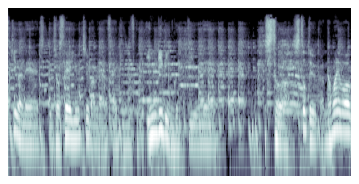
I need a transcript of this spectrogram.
好きなねちょっと女性 YouTuber みたいな最近見つけてインリビングっていうね人が人というか名前は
